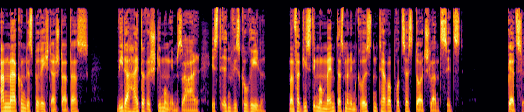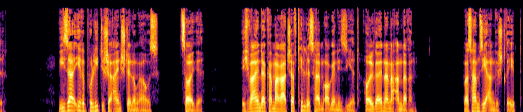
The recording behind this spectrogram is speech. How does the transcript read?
Anmerkung des Berichterstatters. Wieder heitere Stimmung im Saal ist irgendwie skurril. Man vergisst im Moment, dass man im größten Terrorprozess Deutschlands sitzt. Götzl. Wie sah Ihre politische Einstellung aus? Zeuge. Ich war in der Kameradschaft Hildesheim organisiert, Holger in einer anderen. Was haben Sie angestrebt?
